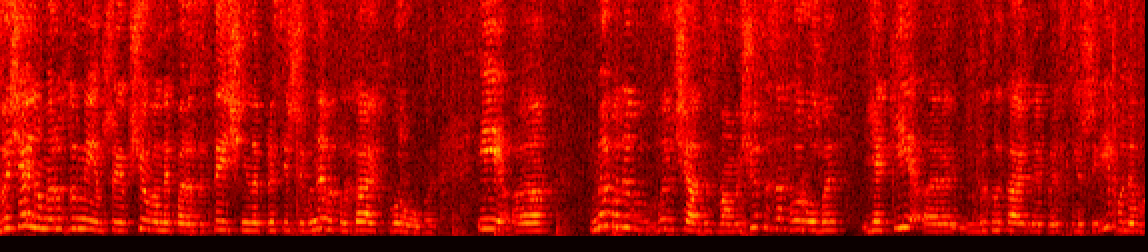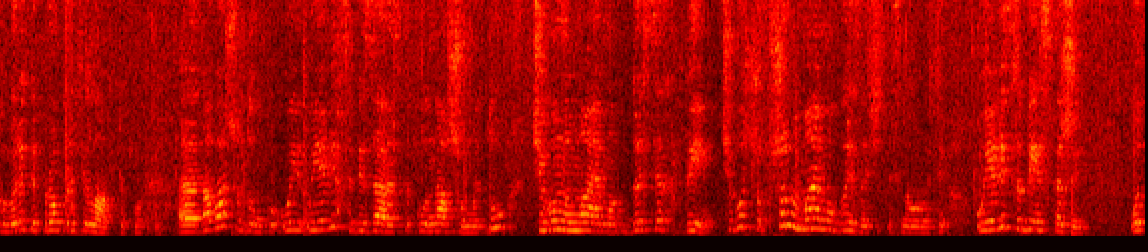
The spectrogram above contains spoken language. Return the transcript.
Звичайно, ми розуміємо, що якщо вони паразитичні, найпростіші, вони викликають хвороби. І е, ми будемо вивчати з вами, що це за хвороби, які е, викликають найпростіші, і будемо говорити про профілактику. Е, на вашу думку, уявіть собі зараз таку нашу мету, чого ми маємо досягти, чого що, ми маємо визначитись на уроці. Уявіть собі і скажіть, от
